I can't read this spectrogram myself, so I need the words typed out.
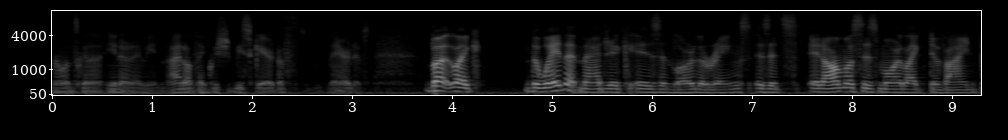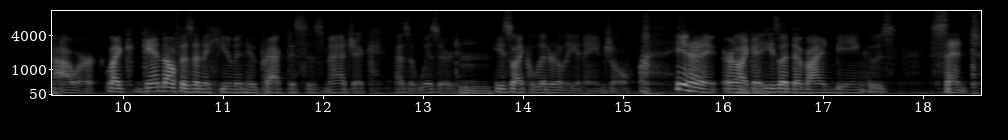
No one's gonna. You know what I mean? I don't think we should be scared of narratives, but like the way that magic is in Lord of the Rings is it's it almost is more like divine power. Like Gandalf isn't a human who practices magic as a wizard. Mm. He's like literally an angel, you know, what I mean? or like a, he's a divine being who's sent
